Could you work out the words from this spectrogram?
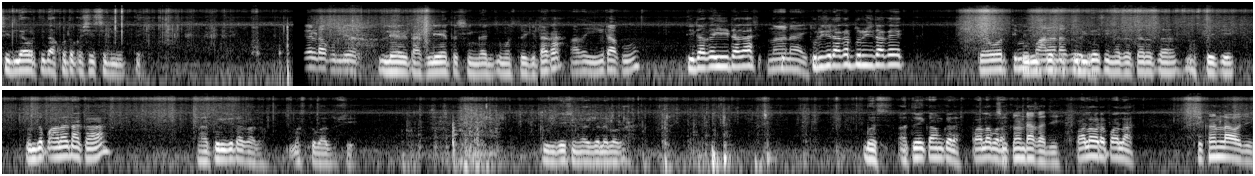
शिजल्यावरती दाखवतो कसे शिजलेत ते. लेअर टाकू लेअर. लेअर टाकली आहे तर शिंगांची मस्त की टाका. आता ही टाकू. ती टाका ही टाका. नाही नाही. तुरीची टाका तुरीची टाका एक. त्यावरती मी पाला तुरीच्या तुरीच्या टाकू शेंगाचा करायचा मस्त की तुमचा पाला टाका. हा तुरीच्या टाका आता. मस्त बाजूची. तुरीच्या शेंगा गेल्या बघा. बस आता एक काम करा. पाला भरा. चिकन टाकायचे पाला भरा पाला. चिकन लावायचे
